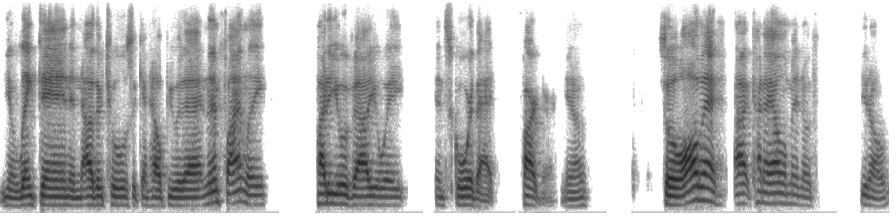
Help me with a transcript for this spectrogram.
you know linkedin and other tools that can help you with that. And then finally how do you evaluate and score that partner you know? So all that uh, kind of element of you know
